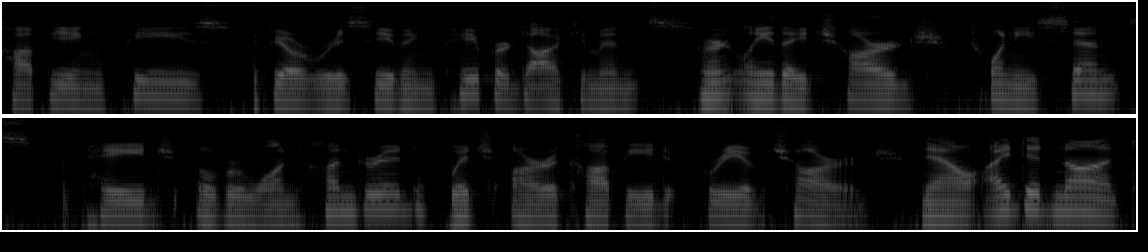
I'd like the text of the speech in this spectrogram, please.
copying fees if you're receiving paper documents. Currently, they charge 20 cents per page over 100, which are copied free of charge. Now, I did not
